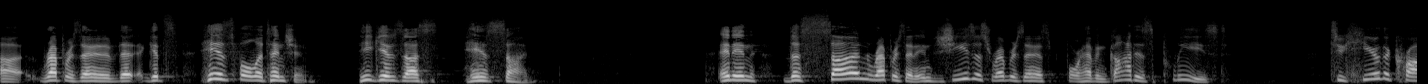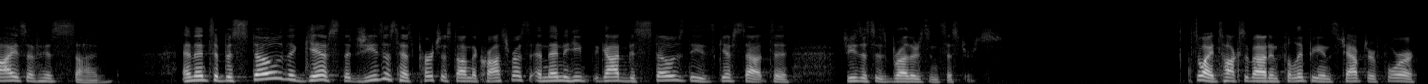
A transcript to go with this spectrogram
uh, representative that gets his full attention. He gives us his son. And in the Son represented, in Jesus represented for heaven, God is pleased to hear the cries of his Son and then to bestow the gifts that Jesus has purchased on the cross for us, and then he, God bestows these gifts out to Jesus' brothers and sisters. That's why it talks about in Philippians chapter 4,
